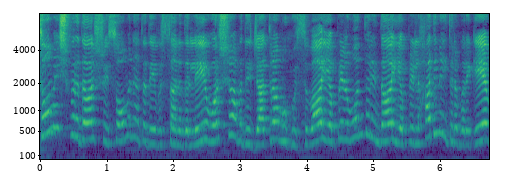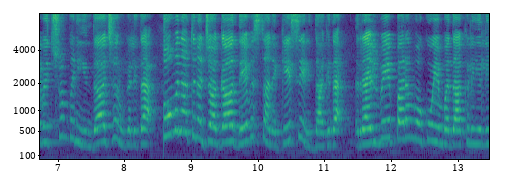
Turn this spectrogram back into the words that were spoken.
ಸೋಮೇಶ್ವರದ ಶ್ರೀ ಸೋಮನಾಥ ದೇವಸ್ಥಾನದಲ್ಲಿ ವರ್ಷಾವಧಿ ಜಾತ್ರಾ ಮಹೋತ್ಸವ ಏಪ್ರಿಲ್ ಒಂದರಿಂದ ಏಪ್ರಿಲ್ ಹದಿನೈದರವರೆಗೆ ವಿಜೃಂಭಣೆಯಿಂದ ಜರುಗಲಿದೆ. ಸೋಮನಾಥನ ಜಾಗ ದೇವಸ್ಥಾನಕ್ಕೆ ಸೇರಿದ್ದಾಗಿದೆ. ರೈಲ್ವೆ ಪರಮೋಕು ಎಂಬ ದಾಖಲೆಯಲ್ಲಿ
